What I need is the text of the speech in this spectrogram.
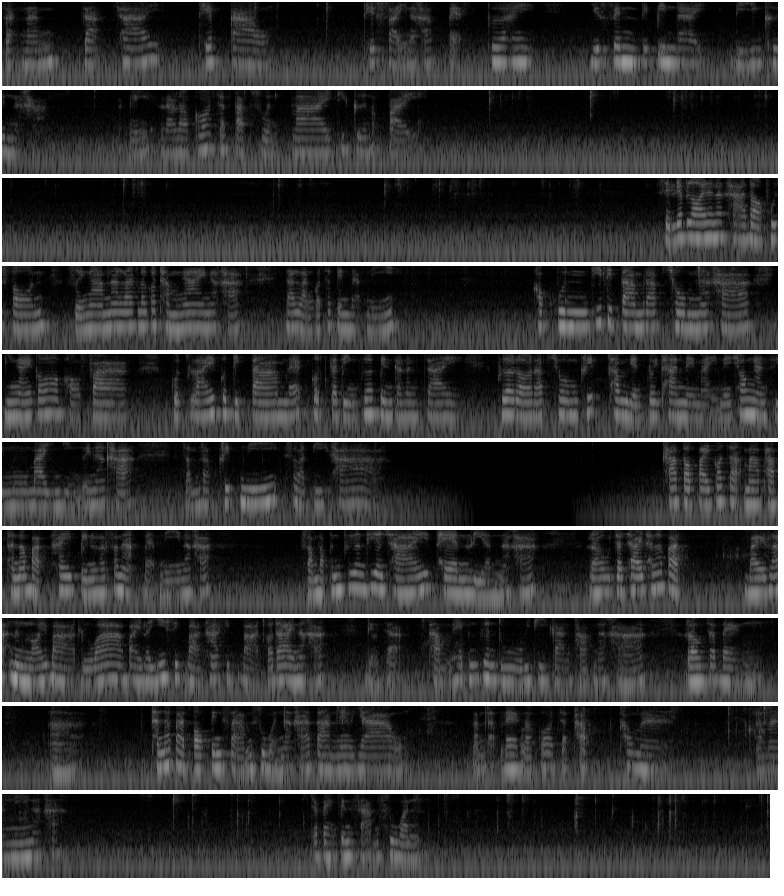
จากนั้นจะใช้เทปกาว เทปใสนะคะ แปะเพื่อให้ยึดเส้นริบบิ้นได้ดียิ่งขึ้นนะคะ แบบนี้แล้วเราก็จะตัดส่วนปลายที่เกินออกไป เสร็จเรียบร้อยแล้วนะคะ ดอกพุธซ้อน สวยงามน่ารักแล้วก็ทำง่ายนะคะ ด้านหลังก็จะเป็นแบบนี้ ขอบคุณที่ติดตามรับชมนะคะ ยังไงก็ขอฝาก กดไลค์กดติดตาม และกดกระดิ่งเพื่อเป็นกำลังใจ เพื่อรอรับชมคลิปทำเหรียญโปรยทานใหม่ๆ ในช่องงานฝีมือบายหญิงหญิงด้วยนะคะสำหรับคลิปนี้ สวัสดีค่ะ ต่อไปก็จะมาพับธนบัตรให้เป็นลักษณะแบบนี้นะคะสำหรับเพื่อนๆที่จะใช้แทนเหรียญนะคะ เราจะใช้ธนบัตรใบละ 100 บาท หรือว่าใบละ 20 บาท 50 บาทก็ได้นะคะ เดี๋ยวจะทำให้เพื่อนๆดูวิธีการพับนะคะ เราจะแบ่งธนบัตรออกเป็น 3 ส่วนนะคะ ตามแนวยาวลำดับแรกเราก็จะพับเข้ามา ประมาณนี้นะคะ จะแบ่งเป็น3ส่วน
